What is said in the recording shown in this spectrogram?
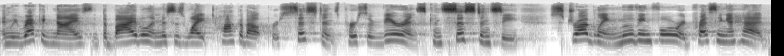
and we recognize that the Bible and Mrs. White talk about persistence, perseverance, consistency, struggling, moving forward, pressing ahead.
